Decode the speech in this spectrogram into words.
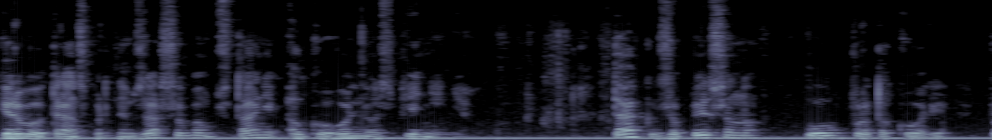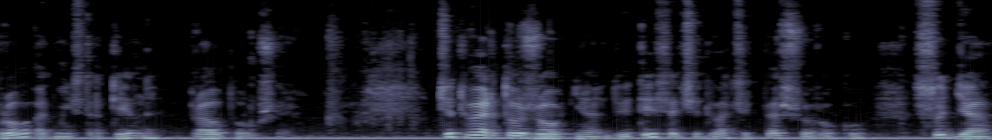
керував транспортним засобом в стані алкогольного сп'яніння. Так записано у протоколі про адміністративне правопорушення. 4 жовтня 2021 року суддя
